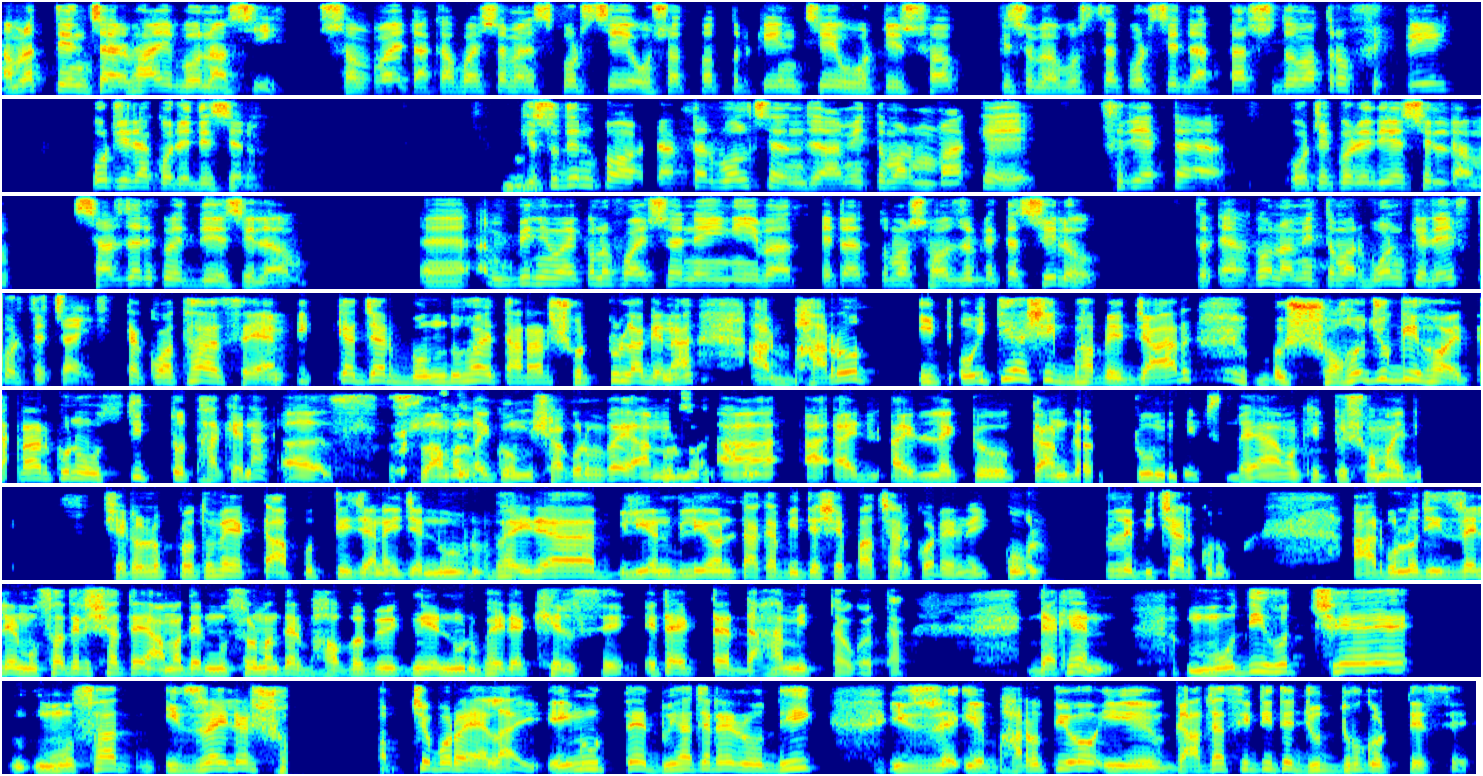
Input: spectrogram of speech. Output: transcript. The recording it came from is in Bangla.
আমরা তিন চার ভাই বোন আছি। সবাই টাকা পয়সা ম্যানেজ করছি ওষুধপত্র কিনছি ওটির সব কিছু ব্যবস্থা করছি। ডাক্তার শুধুমাত্র ফ্রি ওটিটা করে দিয়েছেন। কিছুদিন পর ডাক্তার বলছেন যে আমি তোমার মাকে ফ্রি একটা ওটি করে দিয়েছিলাম সার্জারি করে দিয়েছিলাম। আমি বিনিময়ে কোনো পয়সা নেইনি বা এটা তোমার সহযোগিতা ছিল। তো এখন আমি তোমার বোনকে রেফ করতে চাই। একটা কথা আছে আমেরিকা যার বন্ধু হয় তার আর শত্রু লাগে না। আর ভারত ঐতিহাসিক ভাবে যার সহযোগী হয় তার আর কোনো অস্তিত্ব থাকে না। সালাম আলাইকুম। সাগর ভাই আমি I would like to come down two minutes ভাই আমাকে একটু সময় দিন। সেটা হলো প্রথমে একটা আপত্তি জানাই যে নূর ভাইরা বিলিয়ন বিলিয়ন টাকা বিদেশে পাচার করে নাই। করলে বিচার করুক। আর বলল যে ইসরায়েলের মুসাদের সাথে আমাদের মুসলমানদের ভাবাবেগ নিয়ে নূর ভাইরা খেলছে। এটা একটা ডাহা মিথ্যা কথা। দেখেন মোদি হচ্ছে মোসাদ ইসরায়েলের সবচেয়ে বড় এলাই এই মুহূর্তে দুই হাজারের অধিক ভারতীয় গাজা সিটিতে যুদ্ধ করতেছে।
